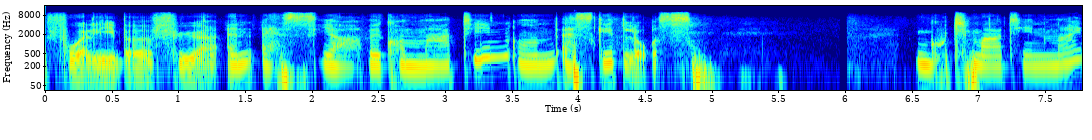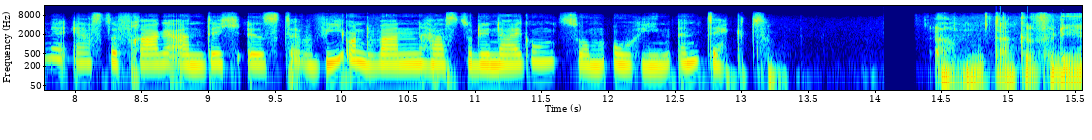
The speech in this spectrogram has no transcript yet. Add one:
Vorliebe für NS. Ja, willkommen Martin und es geht los. Gut, Martin, meine erste Frage an dich ist, wie und wann hast du die Neigung zum Urin entdeckt? Ähm, danke für die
